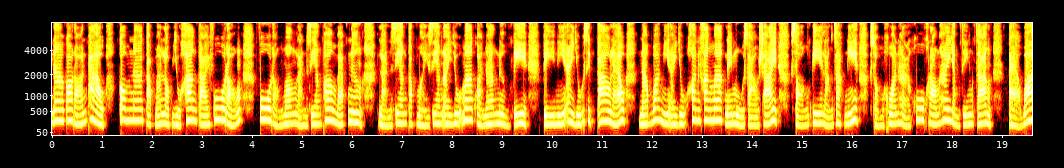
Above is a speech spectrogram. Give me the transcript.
หน้าก็ร้อนเผาก้มหน้ากลับมาหลบอยู่ข้างกายฟู่หลงฟู่หลงมองหลานเซียงเพิ่มแวบหนึ่งหลานเซียงกับเหมยเซียงอายุมากกว่านางหนึ่งปี ปีนี้อายุ 19 แล้ว นับว่ามีอายุค่อนข้างมากในหมู่สาวใช้สองปีหลังจากนี้สมควรหาคู่ครองให้อย่างจริงจัง แต่ว่า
